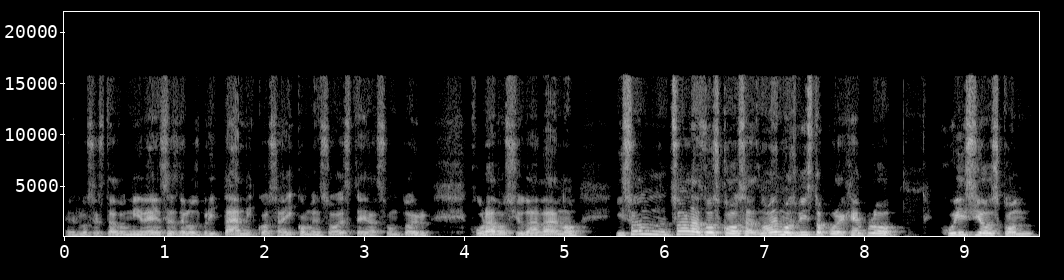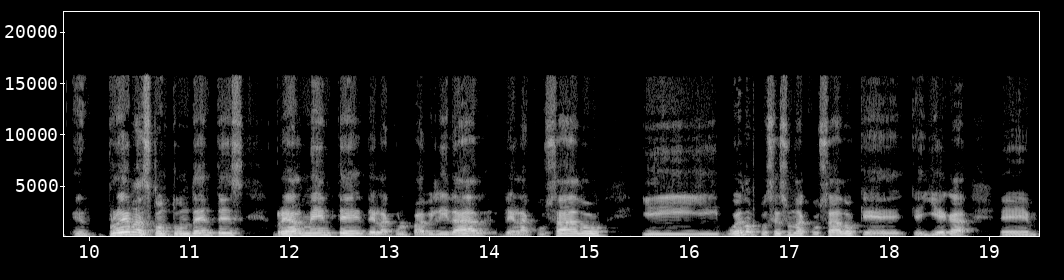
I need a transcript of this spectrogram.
eh, los estadounidenses de los británicos. Ahí comenzó este asunto del jurado ciudadano. Y son, son las dos cosas, ¿no? Hemos visto, por ejemplo, juicios con pruebas contundentes realmente de la culpabilidad del acusado y bueno, pues es un acusado que, llega eh,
